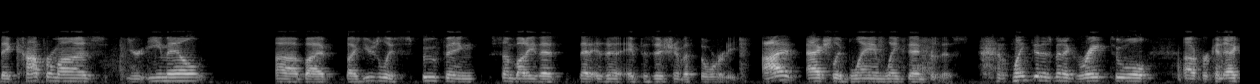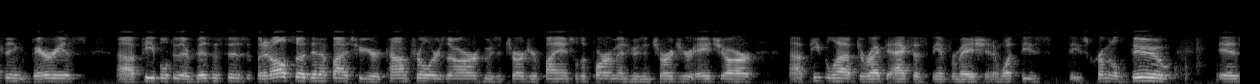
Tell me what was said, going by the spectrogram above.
they compromise your email by usually spoofing somebody that is in a position of authority. I actually blame LinkedIn for this. LinkedIn has been a great tool for connecting various people through their businesses, but it also identifies who your comptrollers are, who's in charge of your financial department, who's in charge of your HR. Uh, People have direct access to the information. And what these these criminals do is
